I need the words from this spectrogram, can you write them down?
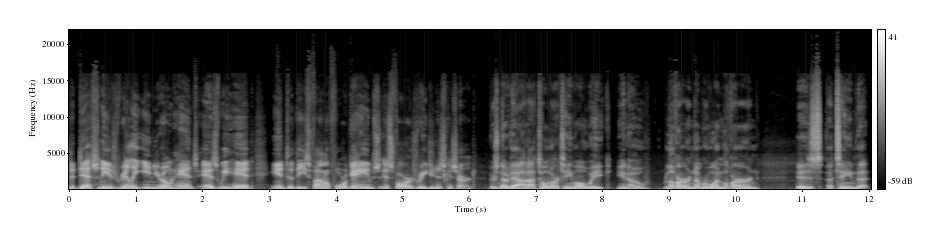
The destiny is really in your own hands as we head into these final four games, as far as region is concerned. There's no doubt. I told our team all week, you know, La Vergne, number one, La Vergne is a team that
